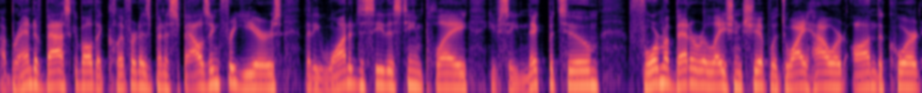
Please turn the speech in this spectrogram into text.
a brand of basketball that Clifford has been espousing for years, that he wanted to see this team play. You've seen Nick Batum form a better relationship with Dwight Howard on the court,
